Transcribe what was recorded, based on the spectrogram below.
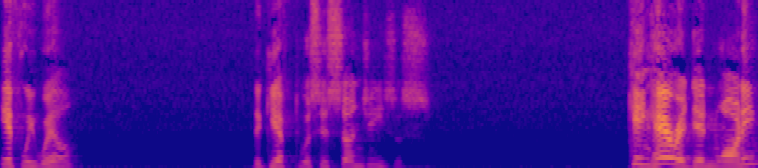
if we will. The gift was his son Jesus. King Herod didn't want him.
